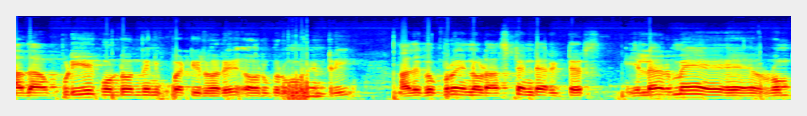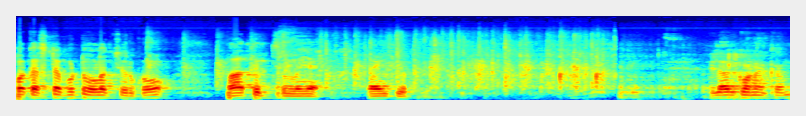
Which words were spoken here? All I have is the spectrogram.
அதை அப்படியே கொண்டு வந்து நிப்பாட்டிடுவார். அவருக்கு ரொம்ப நன்றி. அதுக்கப்புறம் என்னோட அசிஸ்டன்ட் டைரக்டர்ஸ் எல்லாருமே ரொம்ப கஷ்டப்பட்டு உழைச்சிருக்கோம். பார்த்துட்டு சொல்லுங்கள் தேங்க்யூ எல்லாருக்கும் வணக்கம்.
